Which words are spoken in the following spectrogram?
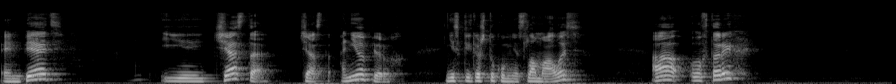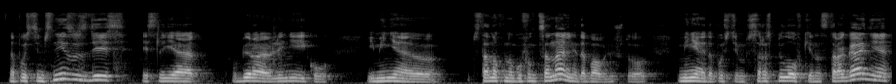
М5. И часто, часто, они, во-первых, несколько штук у меня сломалось, а во-вторых, допустим, снизу здесь, если я убираю линейку и меняю станок многофункциональный, добавлю, что меняю, допустим, с распиловки на строгание,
